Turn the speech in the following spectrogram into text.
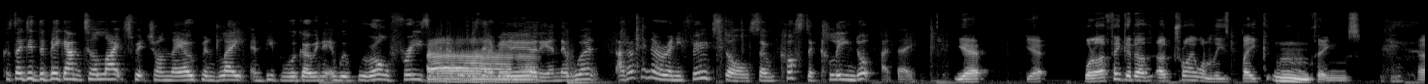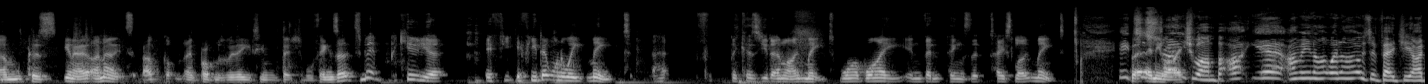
Because they did the big Ampthill light switch on. They opened late and people were going in. We, we were all freezing. and everyone was there really Ah. early. And there weren't, I don't think there were any food stalls. So Costa cleaned up that day. Yeah, yeah. Well, I figured I'd, I'd try one of these bacon things because you know I know it's I've got no problems with eating vegetable things. It's a bit peculiar if you, if you don't want to eat meat uh, because you don't like meat. Why, why invent things that taste like meat? It's But a anyway. strange one, but I, yeah, I mean, I, when I was a veggie, I,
